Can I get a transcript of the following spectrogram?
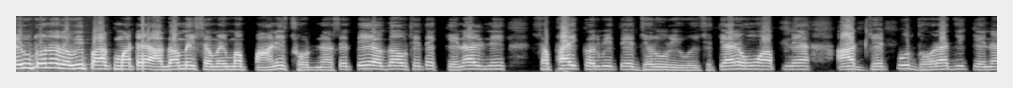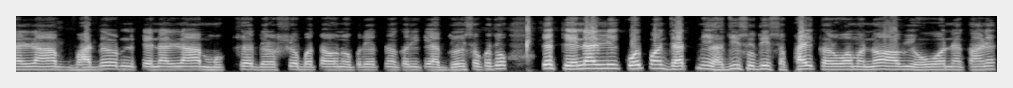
ખેડૂતોને રવિ પાક માટે આગામી સમયમાં પાણી છોડના છે. તે અગાઉ છે તે કેનાલની સફાઈ કરવી તે જરૂરી હોય છે. ત્યારે હું આપને આ જેતપુર ધોરાજી કેનાલના, ભાદર કેનાલના મુખ્ય દ્રશ્યો બતાવવાનો પ્રયત્ન કરી કે આપ જોઈ શકો છો કે કેનાલની કોઈ પણ જાતની હજી સુધી સફાઈ કરવામાં ન આવી હોવાના કારણે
